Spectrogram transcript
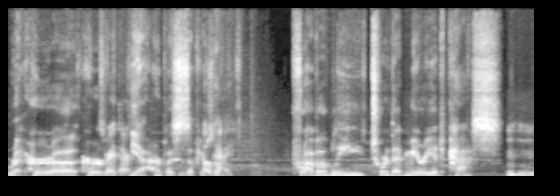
right, her, uh, her, It's right there. yeah, her place is up here. somewhere. Okay. probably toward that Myriad Pass. Mm-hmm.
